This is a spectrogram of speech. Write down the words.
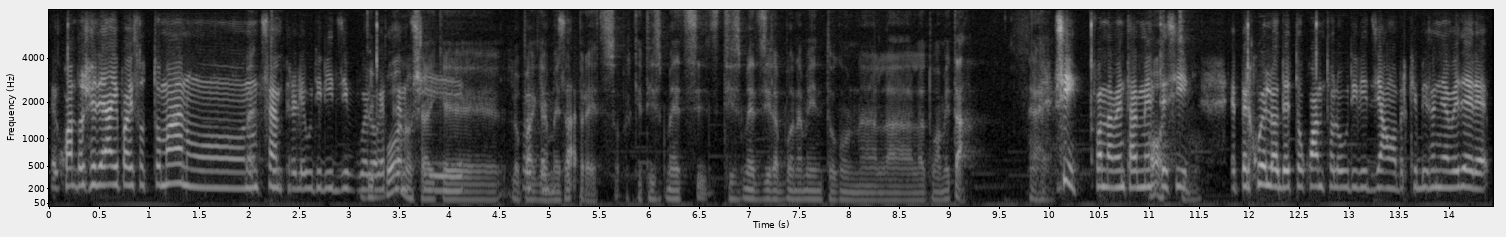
Eh, Quando ce le hai poi sotto mano, non Beh, sempre le utilizzi quello di che buono pensi. c'hai che lo paghi a metà prezzo perché ti smezzi, ti smezzi l'abbonamento con la, la tua metà. Eh, Sì, fondamentalmente sì. ottimo. E per quello ho detto quanto lo utilizziamo, perché bisogna vedere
